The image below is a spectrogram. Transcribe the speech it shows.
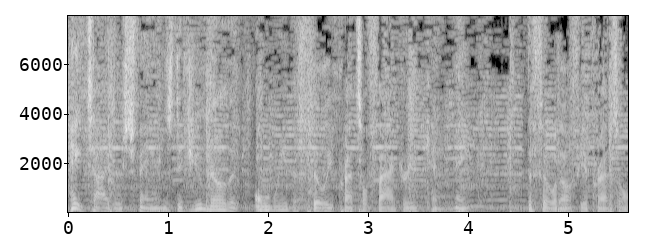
Hey Tigers fans, did you know that only the Philly Pretzel Factory can make the Philadelphia pretzel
